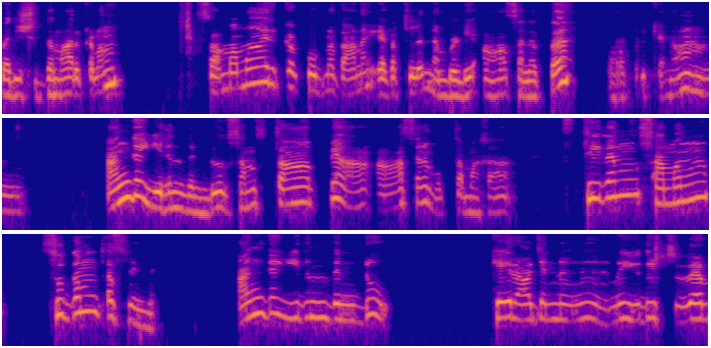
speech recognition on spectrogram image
பரிசுத்தமா இருக்கணும். சமமா இருக்கக்கூடதான இடத்துல நம்மளுடைய ஆசனத்தை உறப்பிக்கணும். அங்க இருந்துண்டு சம்ஸ்தாபிய ஆசனம் உத்தமக ஸ்திரம் சமம் சுகம் தஸ்மின். அங்க இருந்துண்டு கே ராஜன்னு யுதிஷ்டர்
